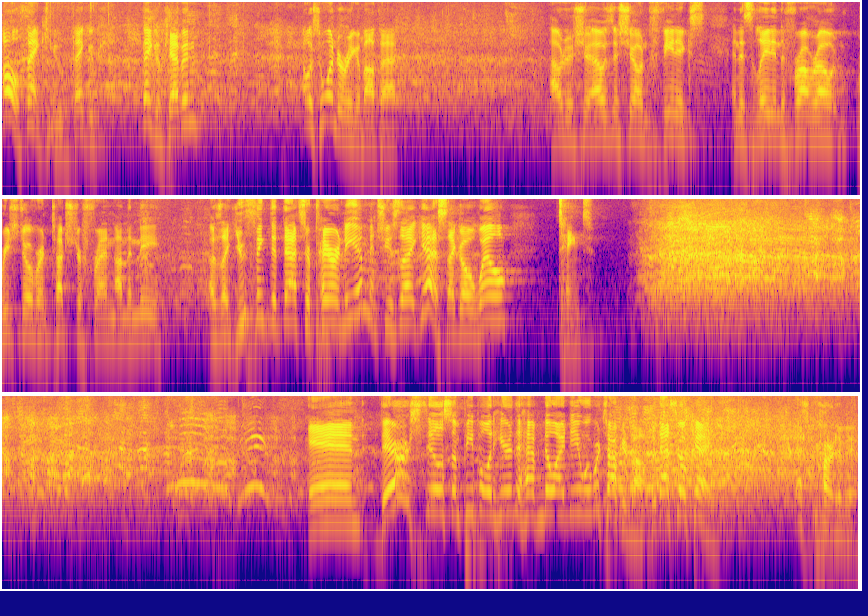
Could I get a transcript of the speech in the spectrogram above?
Oh, thank you. Thank you. Thank you, Kevin. I was wondering about that. I was, I was just showing Phoenix, and this lady in the front row reached over and touched her friend on the knee. I was like, You think that that's her perineum? And she's like, Yes. I go, Well, taint. And there are still some people in here that have no idea what we're talking about, but that's okay. That's part of it.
